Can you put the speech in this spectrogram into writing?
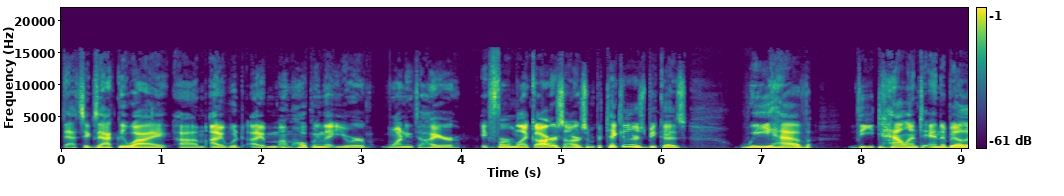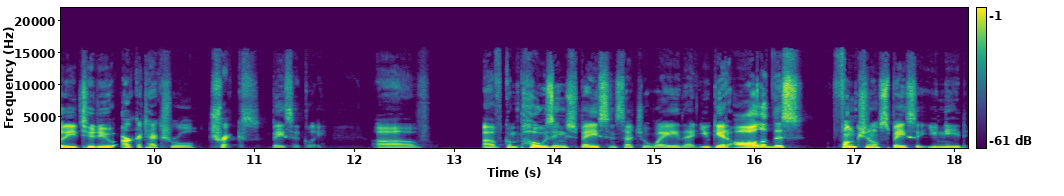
"That's exactly why um, I would. I'm, I'm hoping that you were wanting to hire a firm like ours, ours in particular, is because we have the talent and ability to do architectural tricks, basically, of of composing space in such a way that you get all of this functional space that you need,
